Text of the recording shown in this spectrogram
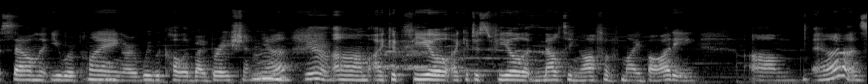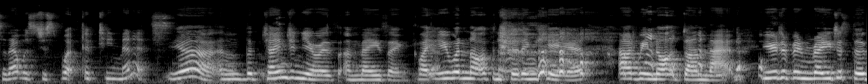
sound that you were playing, or we would call it vibration. yeah, Yeah. um, I could feel I could just feel it melting off of my body. Um, yeah, and so that was just what 15 minutes. Yeah, and the change in you is amazing. Like Yeah. you would not have been sitting here had we not done that. You'd have been ready just to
